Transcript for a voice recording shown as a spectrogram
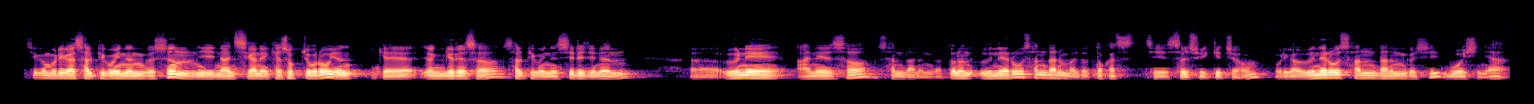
지금 우리가 살피고 있는 것은 이 난 시간에 계속적으로 연, 이렇게 연결해서 살피고 있는 시리즈는 어, 은혜 안에서 산다는 것 또는 은혜로 산다는 말도 똑같이 쓸 수 있겠죠. 우리가 은혜로 산다는 것이 무엇이냐?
